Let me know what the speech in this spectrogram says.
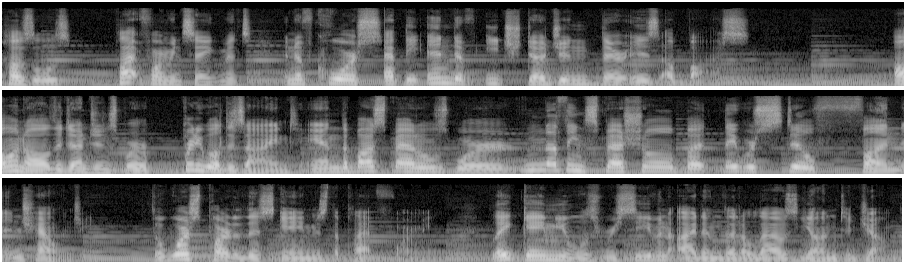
puzzles, platforming segments, and of course, at the end of each dungeon, there is a boss. All in all, the dungeons were pretty well designed, and the boss battles were nothing special, but they were still fun and challenging. The worst part of this game is the platforming. Late game, will receive an item that allows Yun to jump.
